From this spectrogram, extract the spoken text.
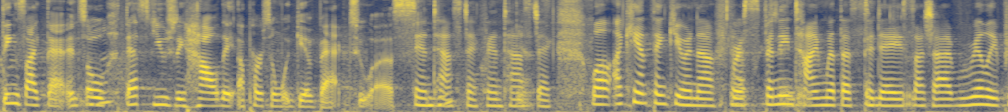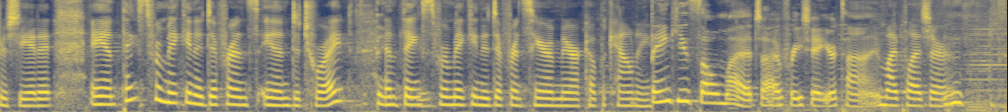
things like that. And so mm-hmm. that's usually how they, a person would give back to us. Fantastic, mm-hmm. fantastic. Yes. Well, I can't thank you enough for spending time with us thank today, you. Sasha. I really appreciate it. And thanks for making a difference in Detroit. Thank and thanks for making a difference here in Maricopa County. Thank you so much. I appreciate your time. My pleasure.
